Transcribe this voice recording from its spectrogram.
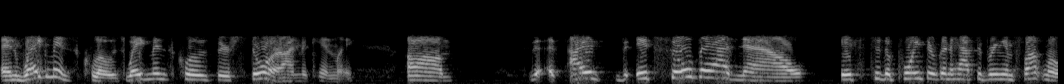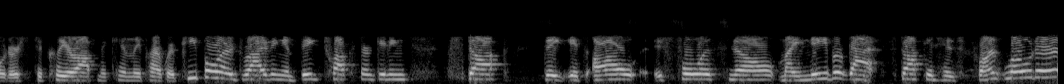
and Wegmans closed. Wegmans closed their store on McKinley. Um, I it's so bad now. It's to the point they're going to have to bring in front loaders to clear off McKinley Parkway. People are driving, and big trucks are getting stuck. They it's all full of snow. My neighbor got stuck in his front loader.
